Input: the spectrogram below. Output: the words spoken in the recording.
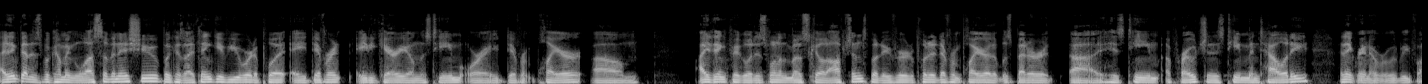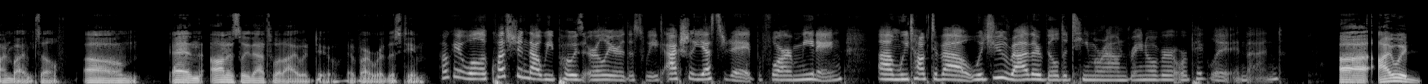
I think that is becoming less of an issue because I think if you were to put a different AD carry on this team or a different player, um, I think Piglet is one of the most skilled options. But if you were to put a different player that was better at uh, his team approach and his team mentality, I think Rainover would be fine by himself. Um, and honestly, that's what I would do if I were this team. Okay, well, a question that we posed earlier this week, actually yesterday before our meeting, um, we talked about would you rather build a team around Rainover or Piglet in the end? Uh, I would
